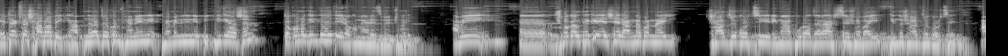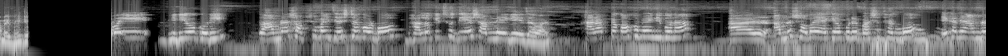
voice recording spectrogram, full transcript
এটা একটা স্বাভাবিক। আপনারা যখন ফ্যামিলি ফ্যামিলি নিয়ে পিকনিকে আসেন তখনও কিন্তু হয়তো এরকম অ্যারেঞ্জমেন্ট হয়। আমি আহ, সকাল থেকে এসে রান্না বান্নায় সাহায্য করছি, রিমাপুরা যারা আসছে সবাই কিন্তু সাহায্য করছে। আমি ভিডিও সবাই ভিডিও করি, তো আমরা সব সময় চেষ্টা করব ভালো কিছু দিয়ে সামনে এগিয়ে যাওয়ার। খারাপটা কখনোই নিব না, আর আমরা সবাই একে অপরের পাশে থাকব। এখানে আমরা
